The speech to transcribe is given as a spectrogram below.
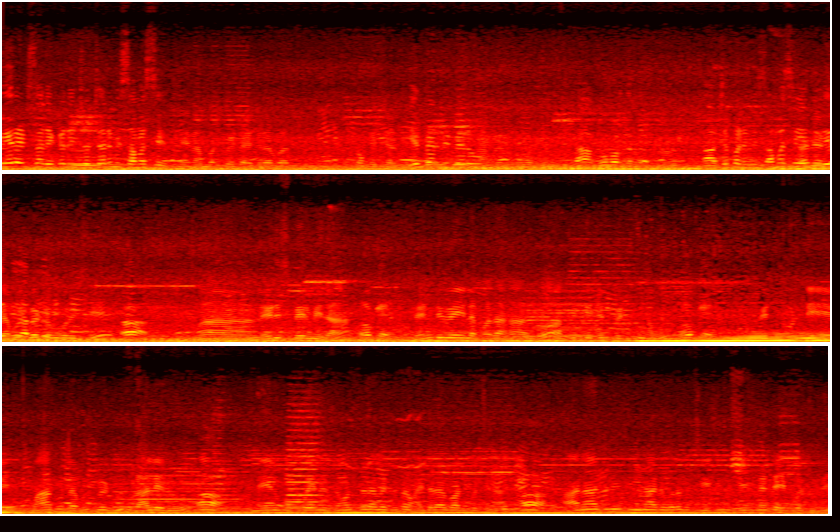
పేరెంట్స్ సార్ ఎక్కడి నుంచి వచ్చారు? మీ సమస్య ఏంటి? నేను అంబర్పేట హైదరాబాద్ ఏం పేరు మీ పేరు? గోవర్ధన్. చెప్పండి మీ సమస్య అభివృద్ధి? గురించి. మా లేడీస్ పేరు మీద ఓకే. రెండు వేల పదహారులో అప్లికేషన్ పెట్టుకున్నాము. ఓకే. పెట్టుకుంటే మాకు డబుల్ బెడ్రూమ్ రాలేదు. నేను ముప్పై ఎనిమిది సంవత్సరాల క్రితం హైదరాబాద్కి వచ్చిన. ఆనాటి నుంచి ఈనాటి వరకు చేసింది చేసినట్టే అయిపోతుంది.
